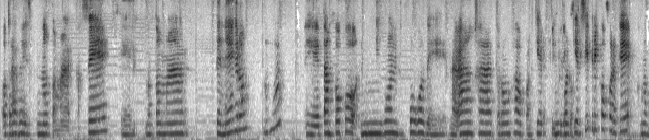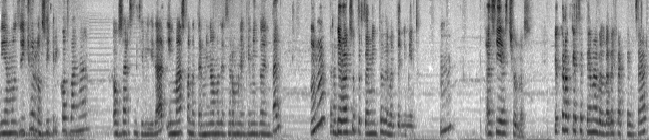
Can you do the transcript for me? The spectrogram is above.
otra vez no tomar café, eh, no tomar té negro, eh, tampoco ningún jugo de naranja, toronja o cualquier cítrico. cualquier cítrico, porque como habíamos dicho, los cítricos van a causar sensibilidad y más cuando terminamos de hacer un blanqueamiento dental. Llevar su tratamiento de mantenimiento. Así es, chulos. Yo creo que este tema los va a dejar pensar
